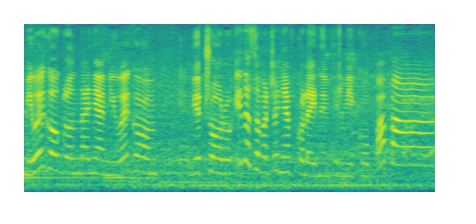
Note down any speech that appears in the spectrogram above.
miłego oglądania, miłego wieczoru i do zobaczenia w kolejnym filmiku. Pa, pa!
